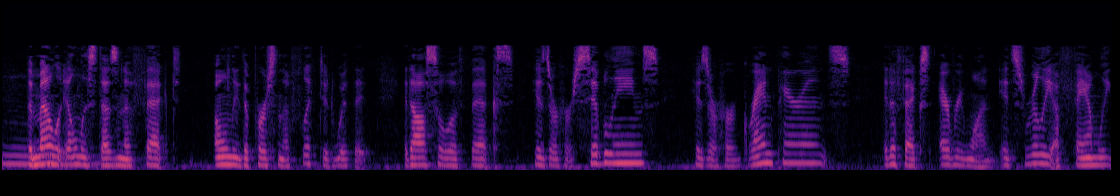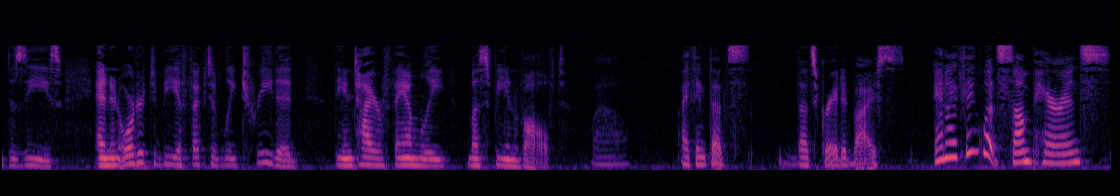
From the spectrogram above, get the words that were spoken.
Mm. The mental illness doesn't affect only the person afflicted with it. It also affects his or her siblings, his or her grandparents. It affects everyone. It's really a family disease. And in order to be effectively treated, the entire family must be involved. Wow. I think that's that's great advice. And I think what some parents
